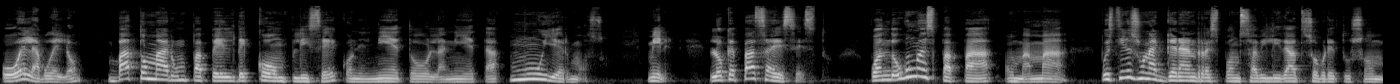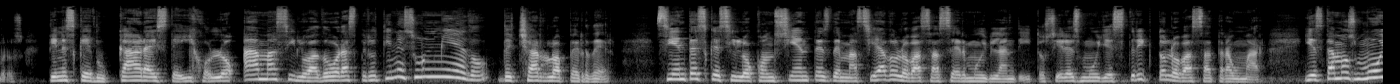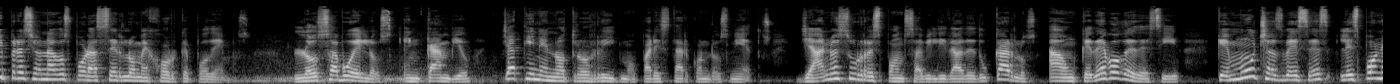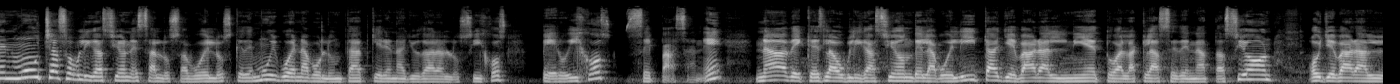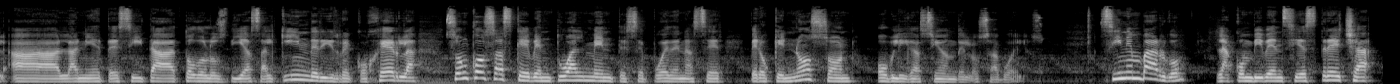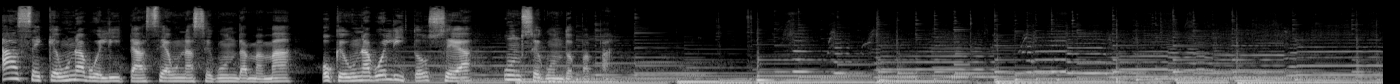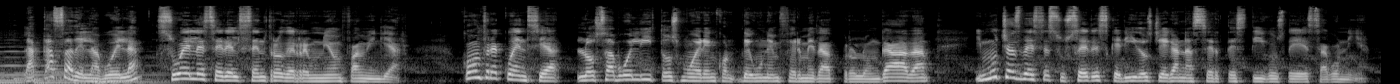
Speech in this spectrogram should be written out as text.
o el abuelo va a tomar un papel de cómplice con el nieto o la nieta muy hermoso. Miren, lo que pasa es esto. Cuando uno es papá o mamá, pues tienes una gran responsabilidad sobre tus hombros. Tienes que educar a este hijo, lo amas y lo adoras, pero tienes un miedo de echarlo a perder. Sientes que si lo consientes demasiado lo vas a hacer muy blandito, si eres muy estricto lo vas a traumar. Y estamos muy presionados por hacer lo mejor que podemos. Los abuelos, en cambio, ya tienen otro ritmo para estar con los nietos. Ya no es su responsabilidad educarlos, aunque debo de decir que muchas veces les ponen muchas obligaciones a los abuelos que de muy buena voluntad quieren ayudar a los hijos, pero hijos se pasan, ¿eh? Nada de que es la obligación de la abuelita llevar al nieto a la clase de natación o llevar a la nietecita todos los días al kinder y recogerla. Son cosas que eventualmente se pueden hacer, pero que no son obligación de los abuelos. Sin embargo, la convivencia estrecha hace que una abuelita sea una segunda mamá o que un abuelito sea un segundo papá. La casa de la abuela suele ser el centro de reunión familiar. Con frecuencia, los abuelitos mueren de una enfermedad prolongada y muchas veces sus seres queridos llegan a ser testigos de esa agonía.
